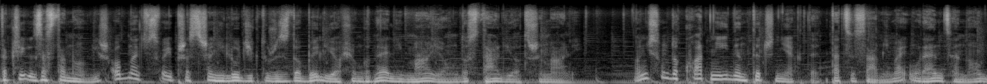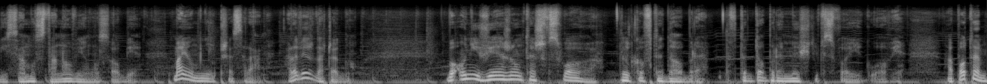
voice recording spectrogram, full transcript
tak się zastanowisz, odnajdź w swojej przestrzeni ludzi, którzy zdobyli, osiągnęli, mają, dostali, otrzymali. Oni są dokładnie identyczni jak ty, tacy sami. Mają ręce, nogi, samostanowią o sobie. Mają mniej przesrane. Ale wiesz dlaczego? Bo oni wierzą też w słowa, tylko w te dobre, w te dobre myśli w swojej głowie. A potem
